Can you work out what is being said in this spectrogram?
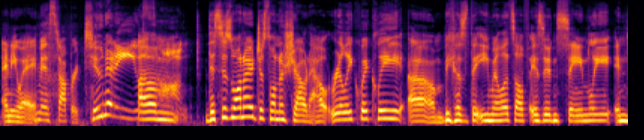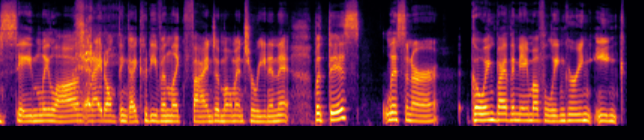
Anyway, missed opportunity. um, this is one I just want to shout out really quickly um, because the email itself is insanely, insanely long, and I don't think I could even like find a moment to read in it. But this listener going by the name of Lingering Ink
